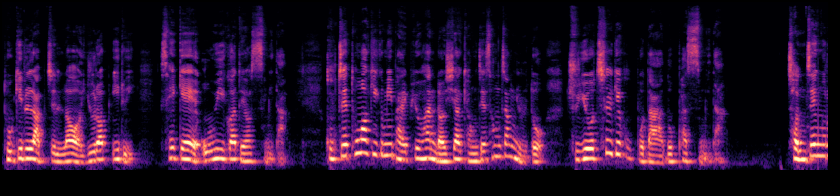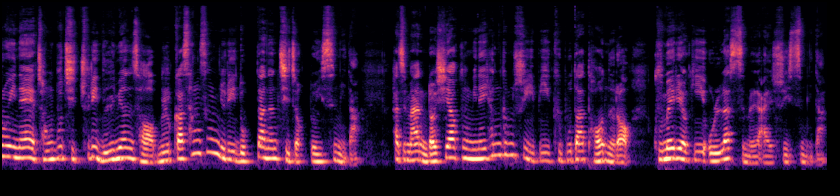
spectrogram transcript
독일을 앞질러 유럽 1위, 세계 5위가 되었습니다. 국제통화기금이 발표한 러시아 경제 성장률도 주요 7개국보다 높았습니다. 전쟁으로 인해 정부 지출이 늘면서 물가 상승률이 높다는 지적도 있습니다. 하지만 러시아 국민의 현금 수입이 그보다 더 늘어 구매력이 올랐음을 알 수 있습니다.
